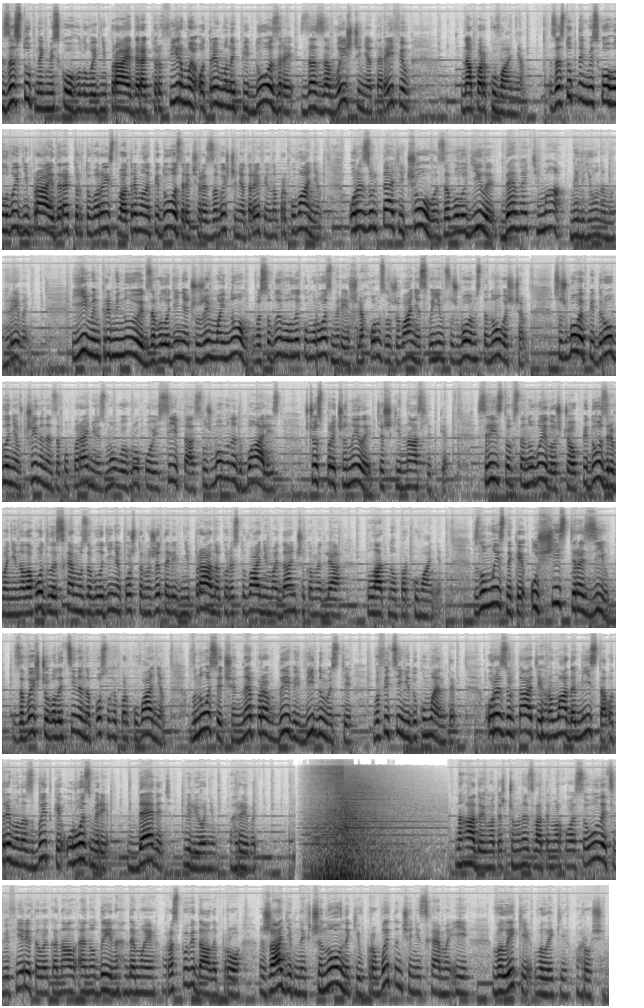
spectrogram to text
Заступник міського голови Дніпра і директор фірми отримали підозри за завищення тарифів на паркування. Заступник міського голови Дніпра і директор товариства отримали підозри через завищення тарифів на паркування, у результаті чого заволоділи 9 мільйонами гривень. Їм інкримінують заволодіння чужим майном в особливо великому розмірі шляхом зловживання своїм службовим становищем, службове підроблення, вчинене за попередньою змовою групою осіб та службову недбалість, що спричинили тяжкі наслідки. Слідство встановило, що підозрювані налагодили схему заволодіння коштами жителів Дніпра на користуванні майданчиками для платного паркування. Зловмисники у шість разів завищували ціни на послуги паркування, вносячи неправдиві відомості в офіційні документи. У результаті громада міста отримала збитки у розмірі 9 мільйонів гривень. Нагадуємо те, що мене звати Марго Саулець в ефірі телеканал Н1, де ми розповідали про жадібних чиновників, про витончені схеми і великі великі гроші.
